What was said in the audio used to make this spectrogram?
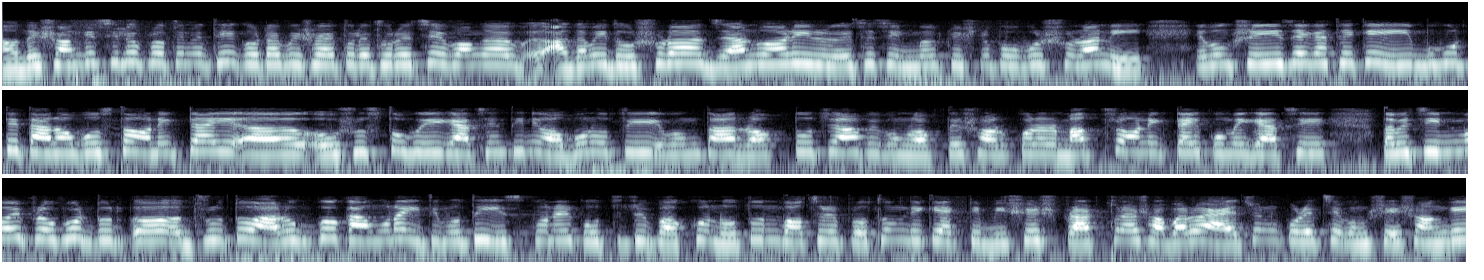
আমাদের সঙ্গে ছিল প্রতিনিধি, গোটা বিষয় তুলে ধরেছে এবং আগামী দোসরা জানুয়ারি রয়েছে চিন্ময় কৃষ্ণপ্রভুর শুনানি এবং সেই জায়গা থেকে এই মুহূর্তে তার অবস্থা অনেকটাই অসুস্থ হয়ে গেছেন তিনি, অবনতি এবং তার রক্তচাপ এবং রক্তের শর্করার মাত্রা অনেকটাই কমে গেছে। তবে চিন্ময় প্রভুর দ্রুত আরোগ্য কামনা ইতিমধ্যে ইসকনের কর্তৃপক্ষ নতুন বছরের প্রথম দিকে একটি বিশেষ প্রার্থনা সভারও আয়োজন করেছে এবং সেই সঙ্গে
